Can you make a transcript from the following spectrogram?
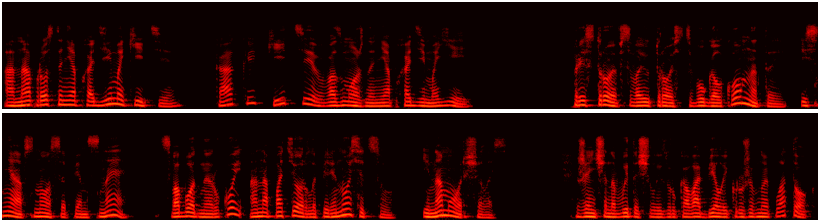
Она просто необходима Китти, как и Китти, возможно, необходима ей. Пристроив свою трость в угол комнаты и сняв с носа пенсне, свободной рукой она потерла переносицу и наморщилась. Женщина вытащила из рукава белый кружевной платок,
